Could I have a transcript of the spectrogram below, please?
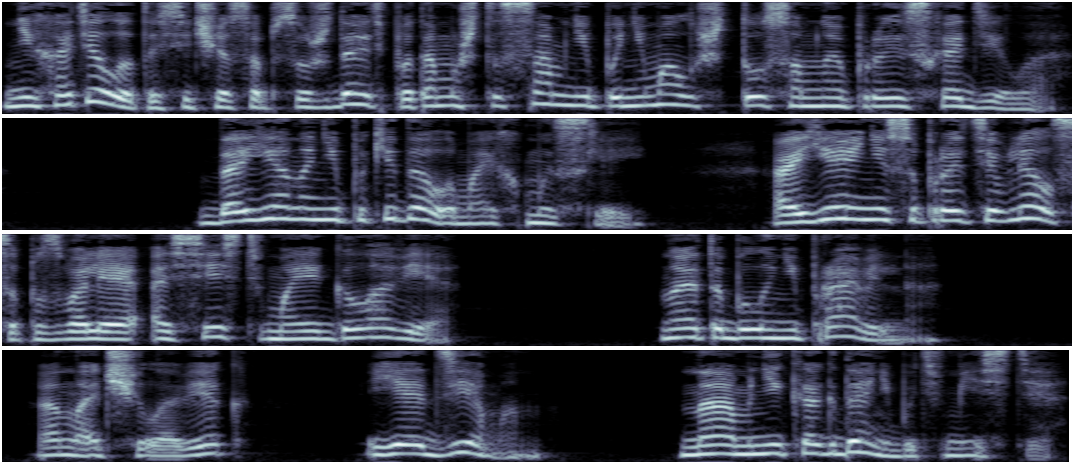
Не хотел это сейчас обсуждать, потому что сам не понимал, что со мной происходило. Даяна не покидала моих мыслей, а я и не сопротивлялся, позволяя осесть в моей голове. Но это было неправильно. Она человек, я демон. Нам никогда не быть вместе.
